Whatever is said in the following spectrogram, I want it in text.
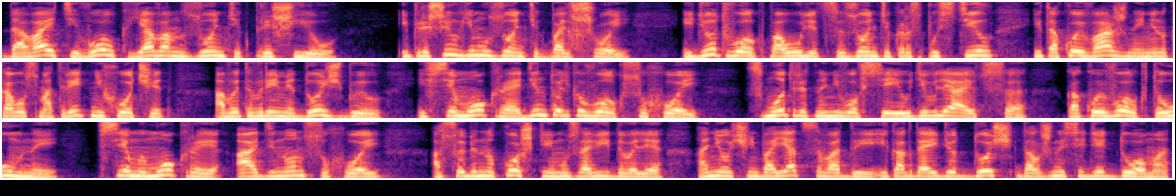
«Давайте, волк, я вам зонтик пришью». И пришил ему зонтик большой. Идет волк по улице, зонтик распустил, и такой важный, ни на кого смотреть не хочет – а в это время дождь был, и все мокрые, один только волк сухой. Смотрят на него все и удивляются. Какой волк-то умный. Все мы мокрые, а один он сухой. Особенно кошки ему завидовали. Они очень боятся воды, и когда идет дождь, должны сидеть дома,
